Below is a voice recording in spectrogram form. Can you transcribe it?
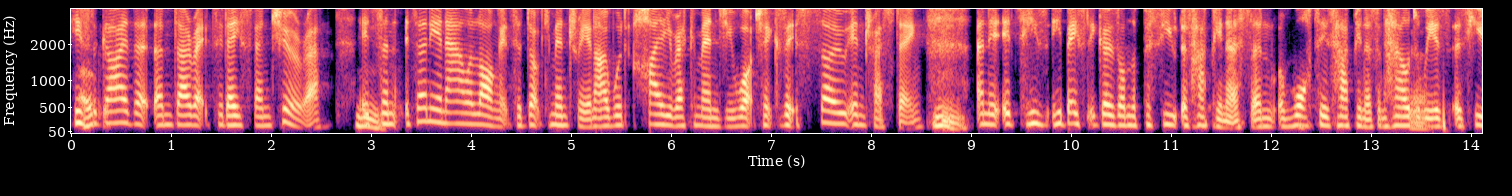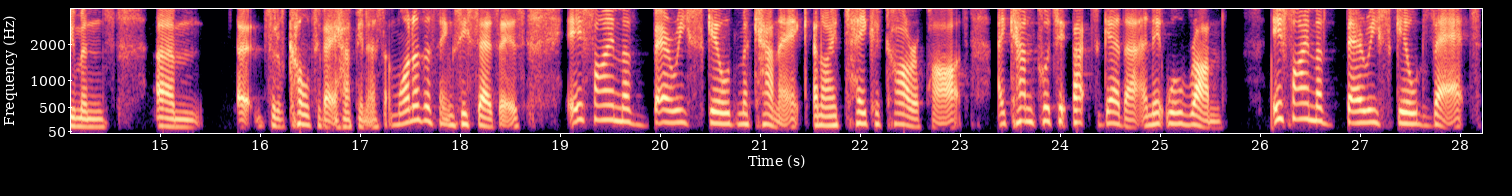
He's okay. the guy that um, directed Ace Ventura. Mm. It's an it's only an hour long. It's a documentary, and I would highly recommend you watch it because it's so interesting. Mm. And it, it's he's he basically goes on the pursuit of happiness and what is happiness and how do yes. we as, as humans um, uh, sort of cultivate happiness. And one of the things he says is if I'm a very skilled mechanic and I take a car apart, I can put it back together and it will run. If I'm a very skilled vet,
